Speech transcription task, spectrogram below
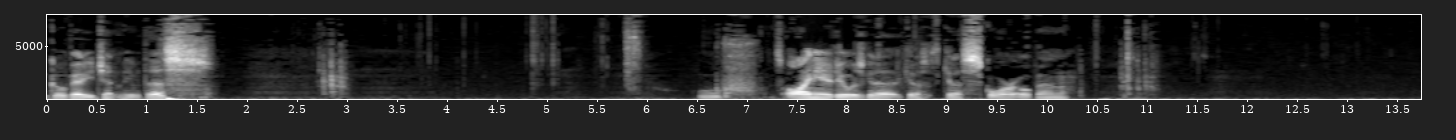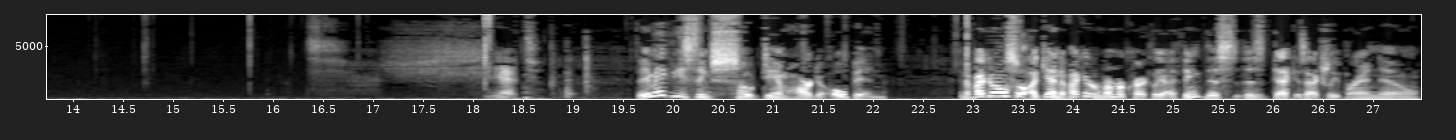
go very gently with this. Oof. That's all I need to do is get a get a get a score open. Shit. They make these things so damn hard to open. And if I can also, again, if I can remember correctly, I think this this deck is actually brand new.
